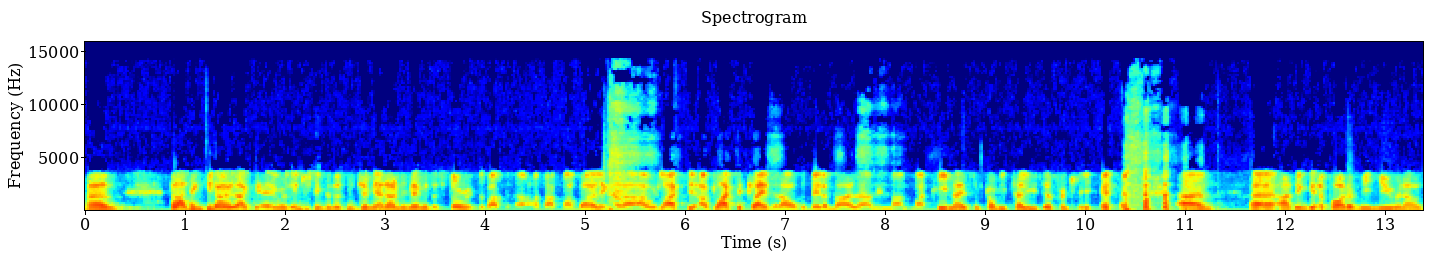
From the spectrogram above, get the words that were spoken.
Um, but I think you know, like it was interesting to listen to Jimmy. I don't remember the stories about uh, about my bowling, but I, I would like to. I'd like to claim that I was a better bowler. I mean, my, my teammates would probably tell you differently. um, uh, I think a part of me knew when I was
